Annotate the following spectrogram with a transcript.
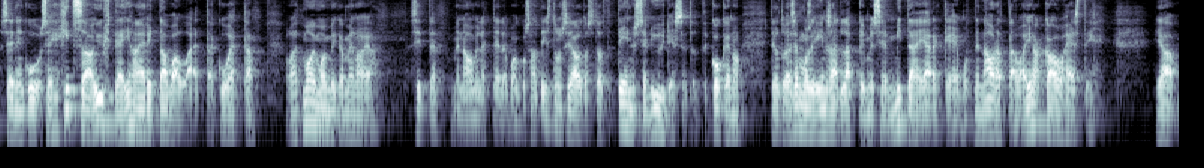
se, niin kuin, se hitsaa yhteen ihan eri tavalla, että kun että olet moi moi mikä meno ja sitten mennään omille teille, vaan kun sä oot istunut siinä autossa, te olette tehnyt sen yhdessä, te olette kokenut, teillä tulee semmoisia inside läpi, missä ei mitään järkeä, mutta ne naurattaa vaan ihan kauheasti. Ja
